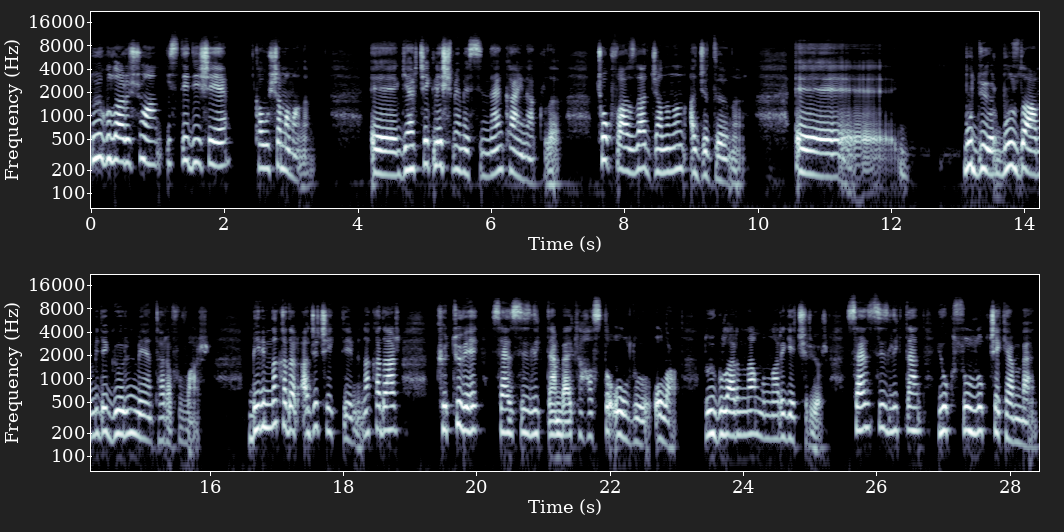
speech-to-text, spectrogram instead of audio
Duyguları şu an istediği şeye kavuşamamanın, e, gerçekleşmemesinden kaynaklı çok fazla canının acıdığını, e, bu diyor buzdağın bir de görünmeyen tarafı var. Benim ne kadar acı çektiğimi, ne kadar kötü ve sensizlikten belki hasta olduğu olan duygularından bunları geçiriyor. Sensizlikten yoksulluk çeken ben,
